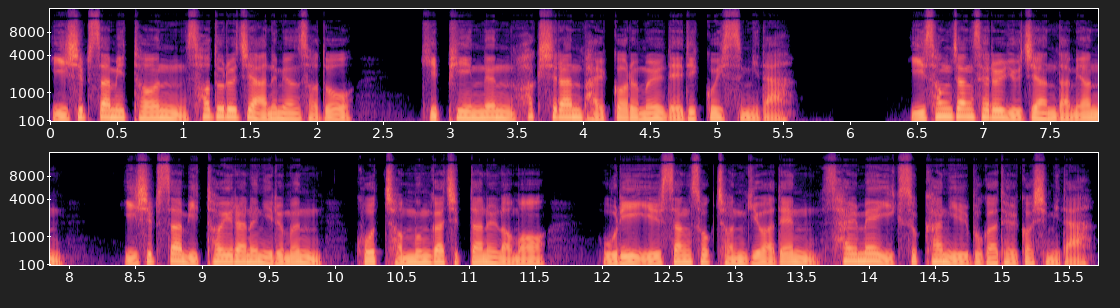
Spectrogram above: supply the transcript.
24m는 서두르지 않으면서도 깊이 있는 확실한 발걸음을 내딛고 있습니다. 이 성장세를 유지한다면 24m이라는 이름은 곧 전문가 집단을 넘어 우리 일상 속 전기화된 삶의 익숙한 일부가 될 것입니다.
